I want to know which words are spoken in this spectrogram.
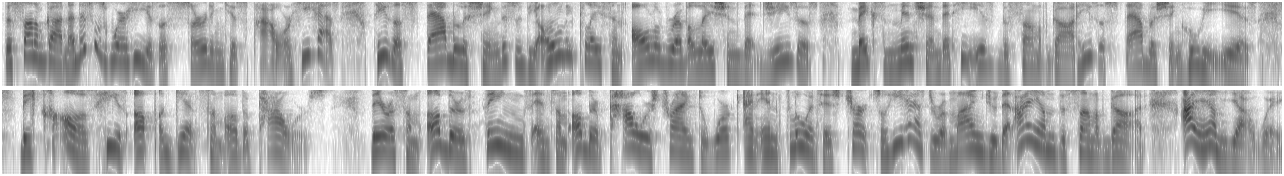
The Son of God. Now this is where he is asserting his power. He has he's establishing. This is the only place in all of Revelation that Jesus makes mention that he is the Son of God. He's establishing who he is because he's up against some other powers there are some other things and some other powers trying to work and influence his church. So he has to remind you that I am the Son of God. I am Yahweh.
